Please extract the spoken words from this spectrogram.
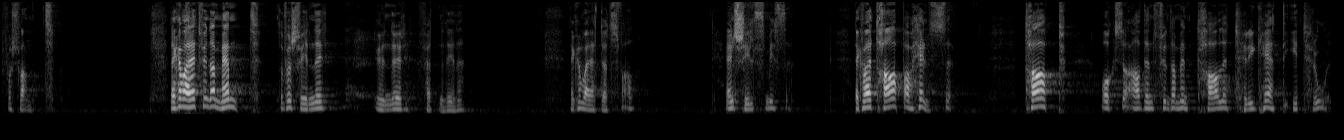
forsvant. Det kan være et fundament som forsvinner under føttene dine. Det kan være et dødsfall, en skilsmisse. Det kan være tap av helse. Tap også av den fundamentale trygghet i troen.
